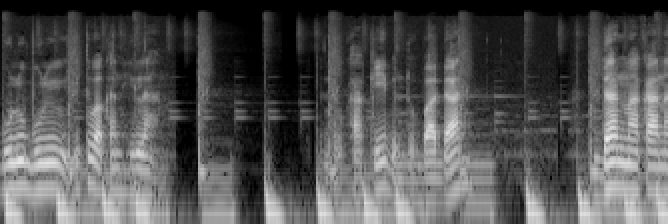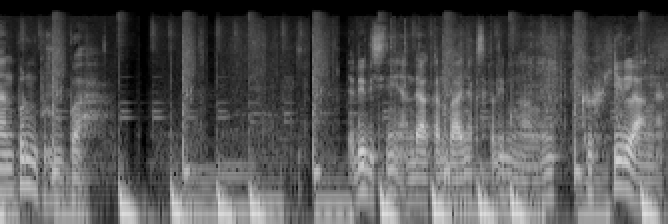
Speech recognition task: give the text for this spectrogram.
Bulu-bulu itu akan hilang. Bentuk kaki, bentuk badan, dan makanan pun berubah. Jadi di sini Anda akan banyak sekali mengalami kehilangan.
